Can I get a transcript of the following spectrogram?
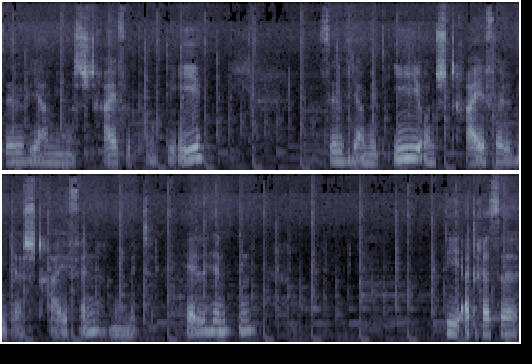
silvia-streifel.de. Silvia mit I und Streifel wie der Streifen, nur mit L hinten. Die Adresse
